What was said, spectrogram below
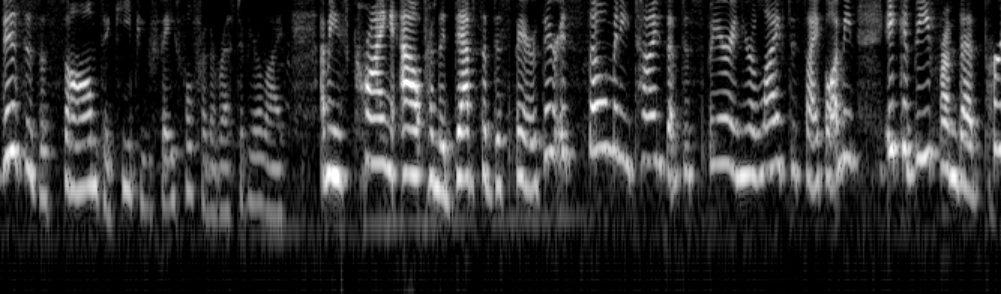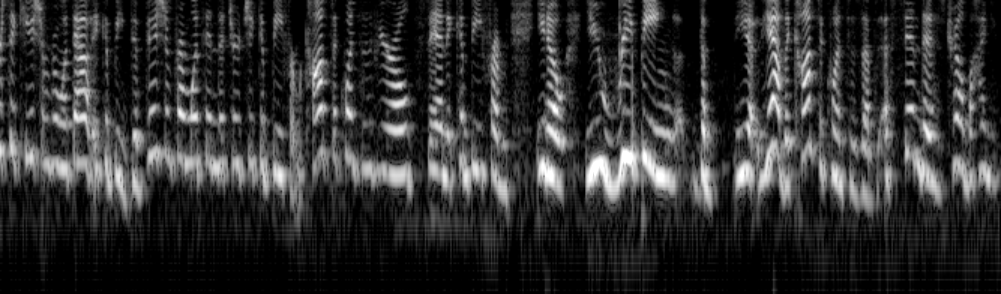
this is a psalm to keep you faithful for the rest of your life. I mean, he's crying out from the depths of despair. There is so many times of despair in your life, disciple. I mean, it could be from the persecution from without, it could be division from within the church, it could be from consequences of your old sin, it could be from, you know, you reaping the you know, yeah, the consequences of, of sin that has trailed behind you.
